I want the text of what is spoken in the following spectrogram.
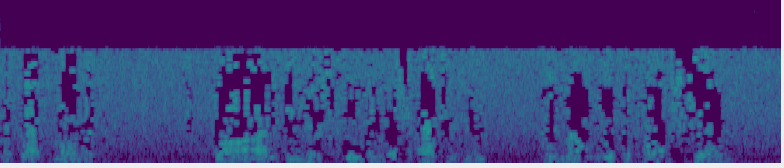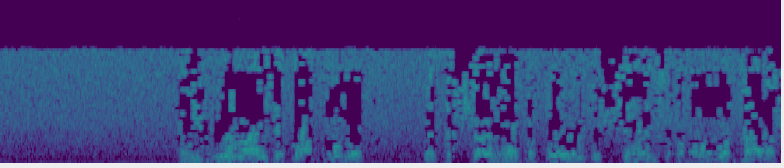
At that moment, God, in his holiness attribute, could not look upon sin. And he realized at that moment that the Son had to bear the sins of all of us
